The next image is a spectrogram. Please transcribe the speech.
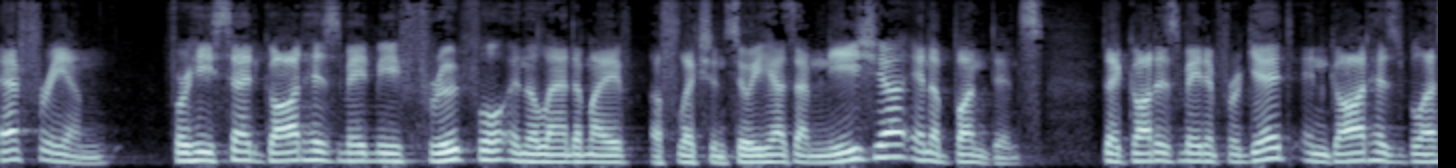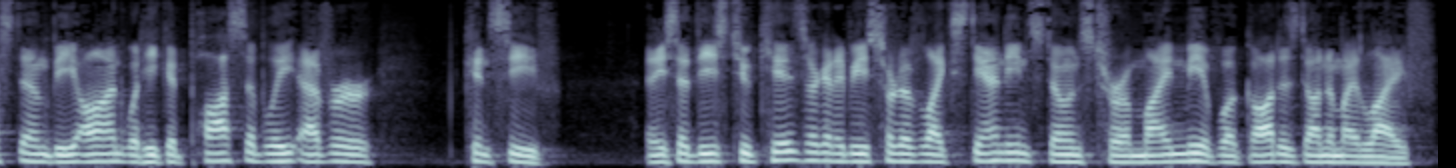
Ephraim, for he said, God has made me fruitful in the land of my affliction. So he has amnesia and abundance that God has made him forget and God has blessed him beyond what he could possibly ever conceive. And he said, these two kids are going to be sort of like standing stones to remind me of what God has done in my life.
